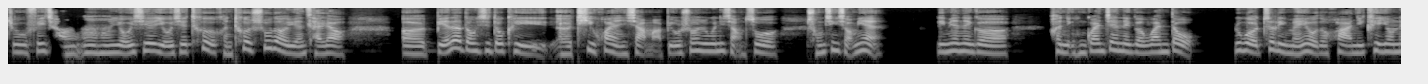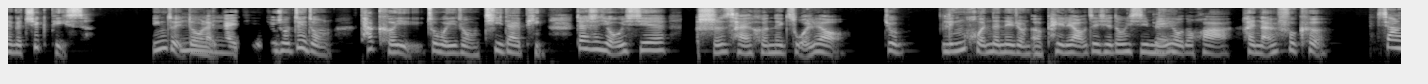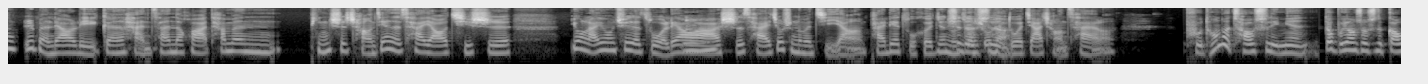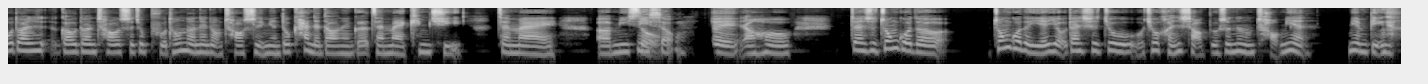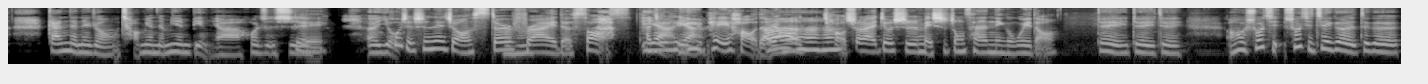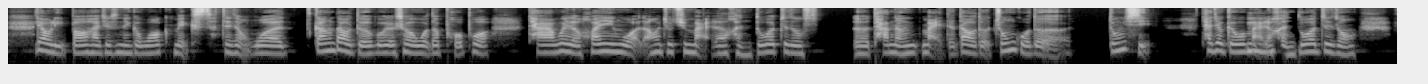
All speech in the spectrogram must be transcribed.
就非常嗯哼，有一些有一些特很特殊的原材料，呃，别的东西都可以呃替换一下嘛。比如说，如果你想做重庆小面，里面那个很很关键那个豌豆，如果这里没有的话，你可以用那个 chickpeas。鹰嘴豆来代替，就说这种它可以作为一种替代品，但是有一些食材和那佐料，就灵魂的那种呃配料，这些东西没有的话很难复刻。像日本料理跟韩餐的话，他们平时常见的菜肴其实用来用去的佐料啊食材就是那么几样，排列组合就能做出很多家常菜了。普通的超市里面都不用说是高端高端超市，就普通的那种超市里面都看得到那个在卖 kimchi，在卖呃 miso，对，然后但是中国的中国的也有，但是就就很少，比如说那种炒面面饼干的那种炒面的面饼呀，或者是对呃有，或者是那种 stir fry 的 sauce，它就是预配好的，然后炒出来就是美式中餐那个味道。对对对。然后说起说起这个这个料理包哈，就是那个 Wok Mix 这种。我刚到德国的时候，我的婆婆她为了欢迎我，然后就去买了很多这种呃她能买得到的中国的东西，她就给我买了很多这种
